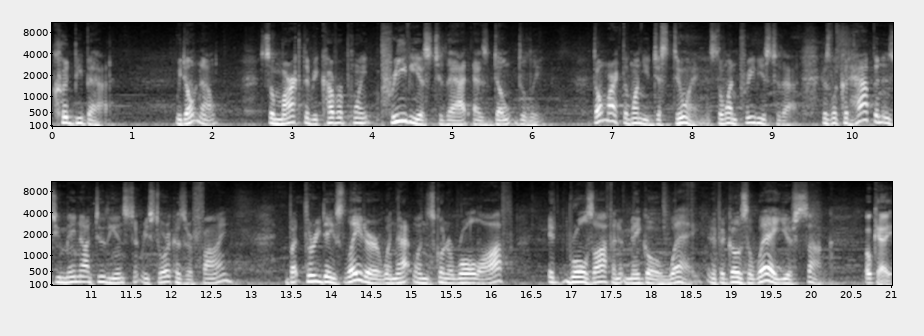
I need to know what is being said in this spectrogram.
could be bad. We don't know. So mark the recover point previous to that as don't delete. Don't mark the one you're just doing. It's the one previous to that. Because what could happen is you may not do the instant restore because they're fine, but 30 days later, when that one's going to roll off, it rolls off and it may go away. And if it goes away, you're sunk. Okay,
